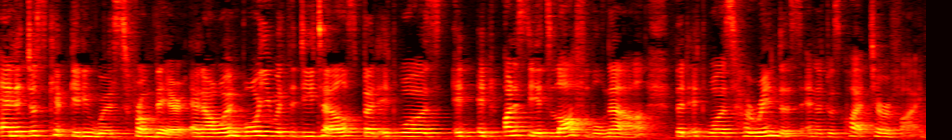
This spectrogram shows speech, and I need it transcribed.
And it just kept getting worse from there. And I won't bore you with the details, but it was, it, it honestly, it's laughable now, but it was horrendous and it was quite terrifying.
